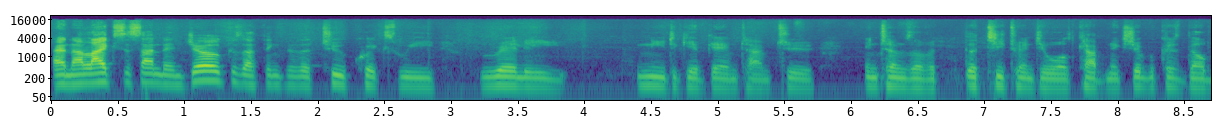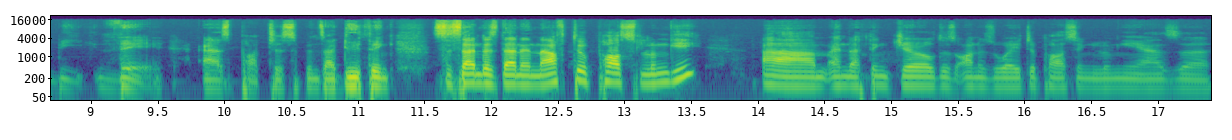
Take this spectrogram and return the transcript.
And I like Sisanda and Joe because I think they're the two quicks we really need to give game time to in terms of the T20 World Cup next year because they'll be there as participants. I do think Sisanda's done enough to pass Lungi, um, and I think Gerald is on his way to passing Lungi as a,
